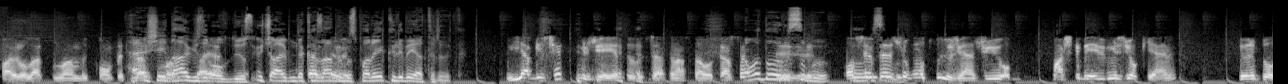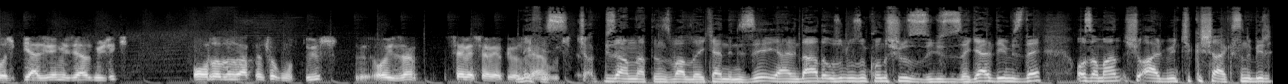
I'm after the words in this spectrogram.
pyrolar kullandık, konfetiler Her şey daha kullandık. güzel Bayağı- oldu diyorsun. 3 albümde kazandığımız parayı klibe yatırdık. Ya biz hep müziğe yatırdık zaten aslına bakarsan. Ama doğrusu Ee, bu. O Doğrusu sebepten bu. çok mutluyuz yani. Çünkü başka bir evimiz yok yani. Dönüp dolaşıp geleceğimiz yer müzik. Orada da zaten çok mutluyuz. Ee, O yüzden seve seve yapıyoruz yani. bu Nefis. işleri. Çok güzel anlattınız vallahi kendinizi. Yani daha da uzun uzun konuşuruz yüz yüze geldiğimizde. O zaman şu albümün çıkış şarkısını bir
